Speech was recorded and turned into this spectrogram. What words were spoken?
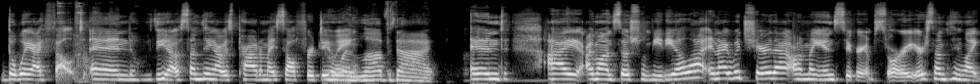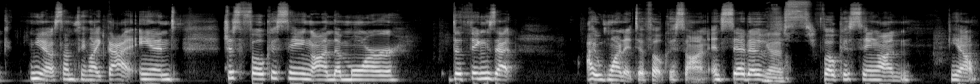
the way I felt and, you know, something I was proud of myself for Oh, doing I love that. and I I'm on social media a lot and I would share that on my Instagram story or something like you know something like that and just focusing on the more the things that I wanted to focus on instead of Yes. focusing on you know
